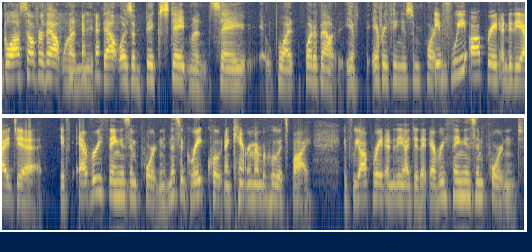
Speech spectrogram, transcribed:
gloss over that one. That was a big statement. Say what? What about if everything is important? If we operate under the idea if everything is important, and that's a great quote, and I can't remember who it's by. If we operate under the idea that everything is important,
